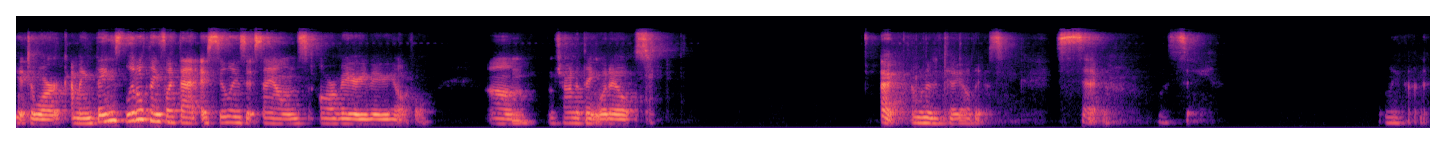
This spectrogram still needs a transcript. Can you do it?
get to work. I mean, things, little things like that, as silly as it sounds, are very, very helpful. Um, I'm trying to think what else. Oh, I wanted to tell y'all this. So let's see. Let me it.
